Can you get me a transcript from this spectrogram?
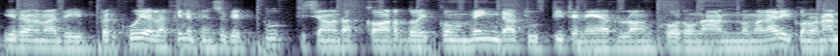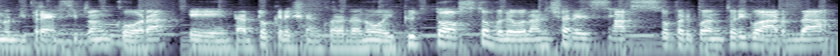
il Real Madrid, per cui alla fine penso che tutti siano d'accordo e convenga a tutti tenerlo ancora un anno, magari con un anno di prestito ancora e intanto cresce ancora da noi. Piuttosto volevo lanciare il sasso per quanto riguarda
